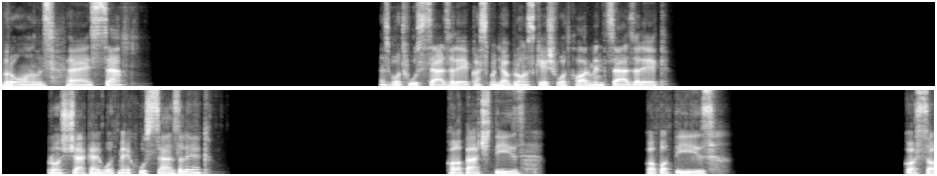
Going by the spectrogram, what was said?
bronz fejsze. Ez volt 20%, azt mondja a bronzkés volt 30%. Bronzsákány volt még 20%. Kalapács 10. Kapa 10. Kassa.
